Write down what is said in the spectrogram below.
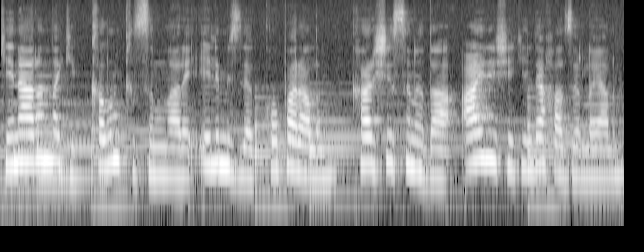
Kenarındaki kalın kısımları elimizle koparalım. Karşısını da aynı şekilde hazırlayalım.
